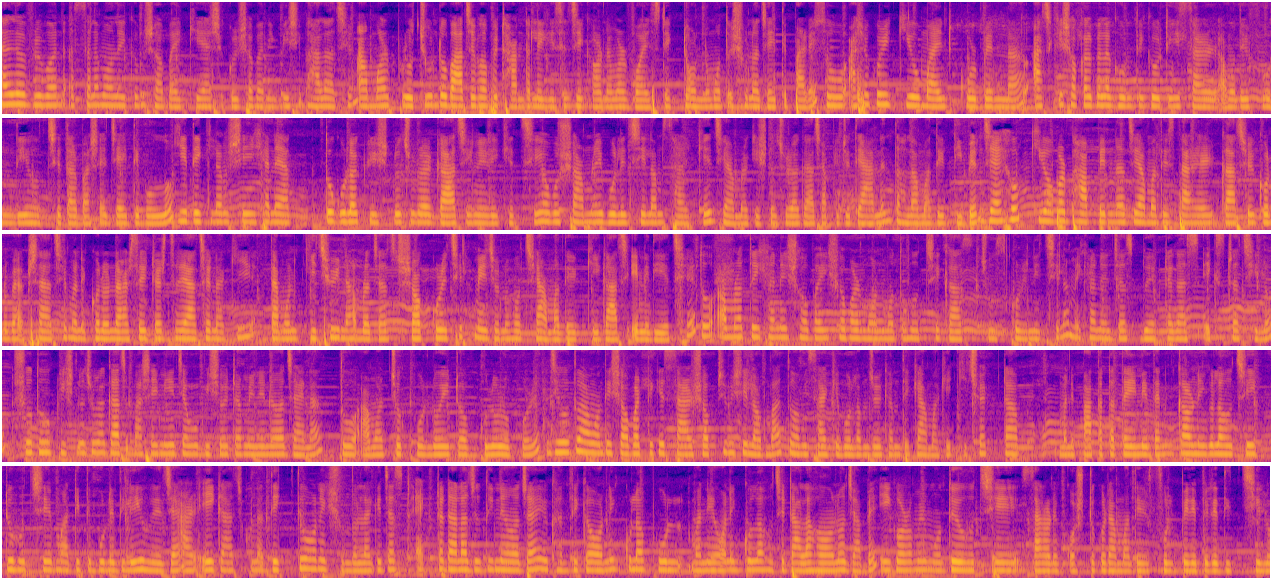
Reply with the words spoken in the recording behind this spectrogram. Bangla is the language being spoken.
হ্যালো এভরিওয়ান আসসালামু আলাইকুম সবাইকে। আশা করি সবাই অনেক বেশি ভালো আছেন। আমার প্রচণ্ড বাজেভাবে ঠান্ডা লেগেছে, যে কারণে আমার ভয়েসটা একটু অন্য মতো শোনা যাইতে পারে। সো আশা করি কেউ মাইন্ড করবেন না। আজকে সকালবেলা ঘুম থেকে উঠেই স্যার আমাদের ফোন দিয়ে হচ্ছে তার বাসায় যাইতে বলল। গিয়ে দেখলাম সেইখানে এতগুলা কৃষ্ণচূড়ার গাছ এনে রেখেছে? অবশ্য আমরাই বলেছিলাম স্যারকে যে আমরা কৃষ্ণচূড়া গাছ আপনি যদি আনেন তাহলে আমাদের দিবেন। যাই হোক, কেউ আবার ভাববেন না যে আমাদের স্যারের গাছের কোনো ব্যবসা আছে মানে কোনো নার্সারি টার্সারি আছে নাকি? তেমন কিছুই না, আমরা জাস্ট শখ করেছিলাম, এই জন্য হচ্ছে আমাদেরকে গাছ এনে দিয়েছে। তো আমরা তো এখানে সবাই সবার মন মতো হচ্ছে গাছ চুজ করে নিচ্ছিলাম, এখানে জাস্ট দু একটা গাছ এক্সট্রা ছিল। শুধু কৃষ্ণচূড়া গাছ বাসায় নিয়ে যাব বিষয়টা মেনে নেওয়া যায় না। তো আমার চোখ পড়ল এই টবগুলোর উপরে। যেহেতু আমাদের সবার থেকে স্যার সবচেয়ে বেশি লম্বা তো আমি স্যারকে বললাম যে ওইখান থেকে আমাকে কিছু একটা মানে পাতা টাতা এনে দেন। কারণ এগুলো হচ্ছে একটু হচ্ছে মাটিতে বুনে দিলেই হয়ে যায়। আর এই গাছগুলা দেখতেও অনেক সুন্দর লাগে। জাস্ট একটা ডালা যদি নেওয়া যায় ওখান থেকে অনেকগুলা ফুল মানে অনেকগুলা হচ্ছে ডালা হওয়ানো যাবে। এই গরমের মধ্যেও হচ্ছে স্যার অনেক কষ্ট করে আমাদের ফুল পেরে পেরে দিচ্ছিল।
